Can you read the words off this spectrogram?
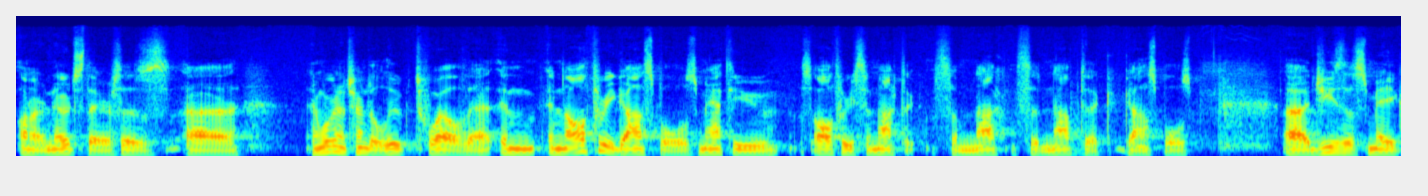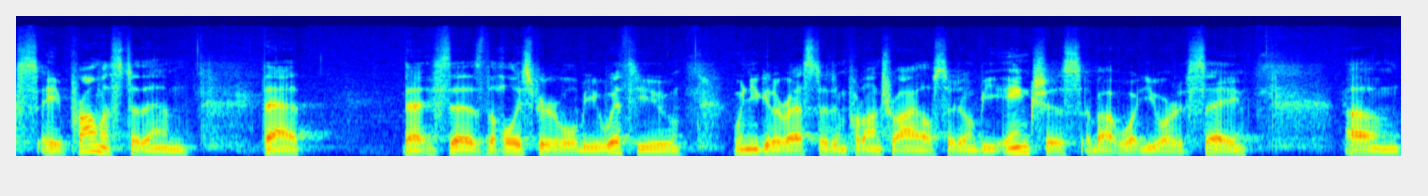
on our notes there. Says, uh, and we're going to turn to Luke 12. That in, in all three Gospels, Matthew, all three synoptic, synoptic Gospels, uh, Jesus makes a promise to them that that says the Holy Spirit will be with you when you get arrested and put on trial. So don't be anxious about what you are to say. Um,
